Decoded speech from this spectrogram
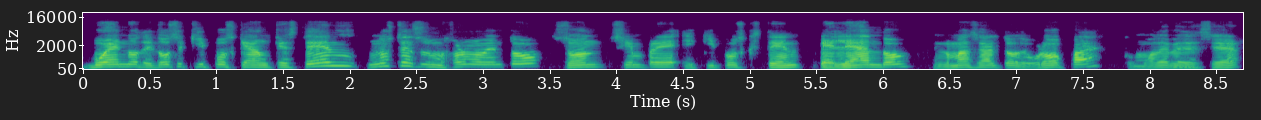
bueno de dos equipos que aunque estén, no estén en su mejor momento, son siempre equipos que estén peleando en lo más alto de Europa, como debe de ser.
